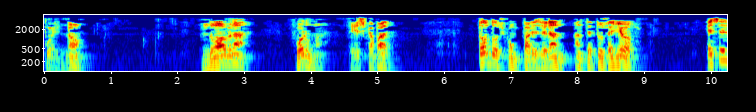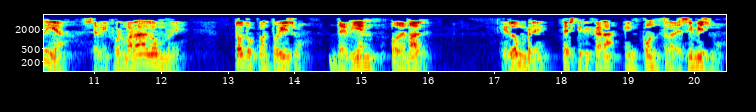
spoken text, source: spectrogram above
Pues no. No habrá forma de escapar. Todos comparecerán ante tu Señor. Ese día se le informará al hombre todo cuanto hizo, de bien o de mal. El hombre testificará en contra de sí mismo,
